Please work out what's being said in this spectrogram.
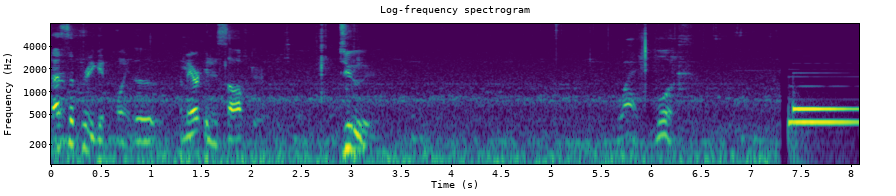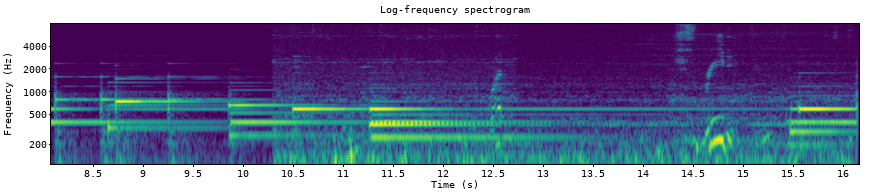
That's a pretty good point. The American is softer. Dude. What? Look. What? She's reading, dude.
